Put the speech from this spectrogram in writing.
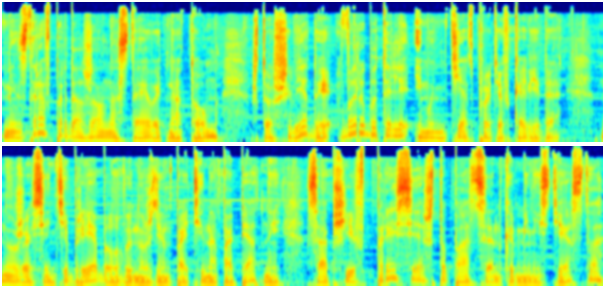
Минздрав продолжал настаивать на том, что шведы выработали иммунитет против ковида, но уже в сентябре был вынужден пойти на попятный, сообщив прессе, что по оценкам министерства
